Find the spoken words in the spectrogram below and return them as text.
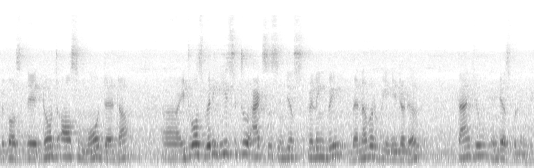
because they don't ask more data. Uh, it was very easy to access India's spelling bee whenever we needed help. Thank you, India Spelling Bee.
